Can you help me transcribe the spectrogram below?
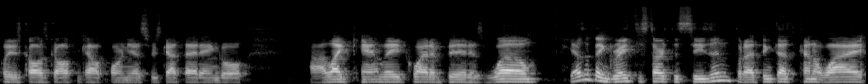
play his college golf in California, so he's got that angle. I like Cantlay quite a bit as well. He hasn't been great to start the season, but I think that's kind of why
